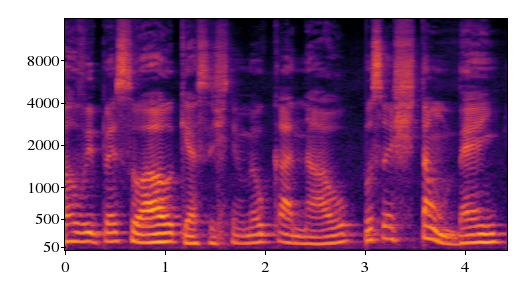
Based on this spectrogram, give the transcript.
Salve pessoal que assistem o meu canal, vocês estão bem?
